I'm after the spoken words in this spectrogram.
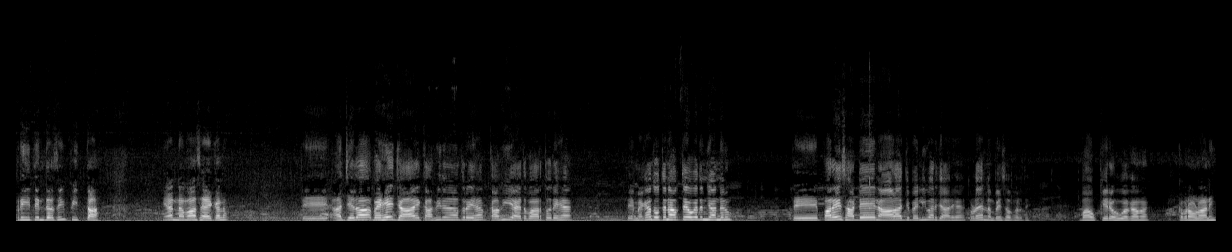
ਪ੍ਰੀਤਿੰਦਰ ਸਿੰਘ ਪੀਤਾ। ਇਹ ਨਵਾਂ ਸਾਈਕਲ। ਤੇ ਅੱਜ ਇਹਦਾ ਵੈਸੇ ਜਾ ਇਹ ਕਾਫੀ ਦਿਨਾਂ ਤੋਂ ਰਿਹਾ, ਕਾਫੀ ਐਤਵਾਰ ਤੋਂ ਰਿਹਾ। ਤੇ ਮੈਂ ਕਿਹਾ ਦੋ ਤਿੰਨ ਹਫ਼ਤੇ ਹੋ ਗਏ ਤੈਨੂੰ ਜਾਂਦੇ ਨੂੰ। ਤੇ ਪਰ ਇਹ ਸਾਡੇ ਨਾਲ ਅੱਜ ਪਹਿਲੀ ਵਾਰ ਜਾ ਰਿਹਾ ਥੋੜਾ ਜਿਹਾ ਲੰਬੇ ਸਫ਼ਰ ਤੇ। ਬਾ ਓਕੇ ਰਹੂਗਾ ਕੰਮ, ਘਬਰਾਉਣਾ ਨਹੀਂ।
